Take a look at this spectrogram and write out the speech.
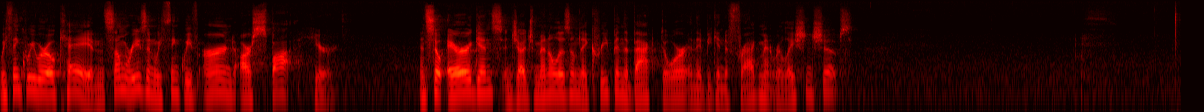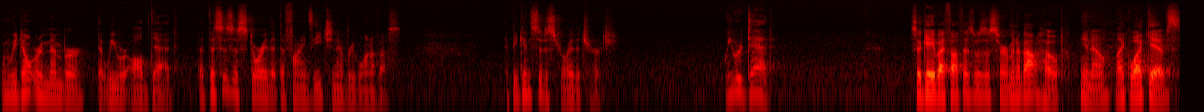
we think we were okay, and some reason, we think we've earned our spot here. And so, arrogance and judgmentalism, they creep in the back door and they begin to fragment relationships. When we don't remember that we were all dead, that this is a story that defines each and every one of us, it begins to destroy the church. We were dead. So, Gabe, I thought this was a sermon about hope, you know, like what gives.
